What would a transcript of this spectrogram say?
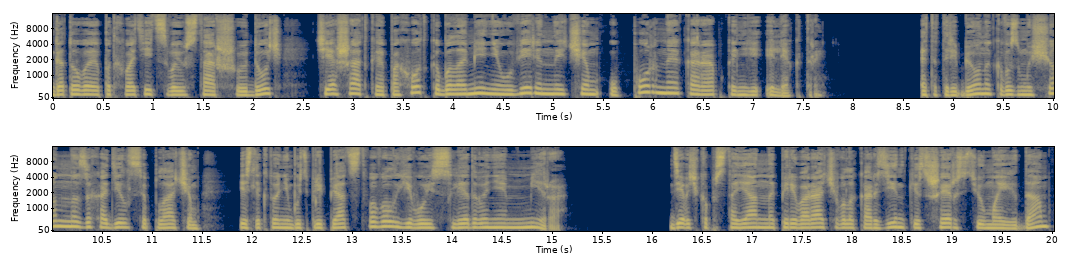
готовая подхватить свою старшую дочь чья шаткая походка была менее уверенной, чем упорное карабканье электры. Этот ребенок возмущенно заходился плачем, если кто-нибудь препятствовал его исследованиям мира. Девочка постоянно переворачивала корзинки с шерстью моих дам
